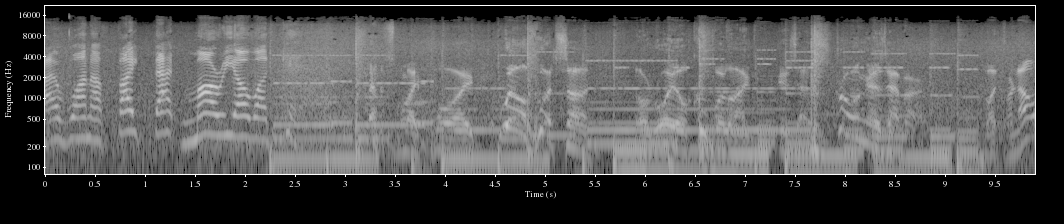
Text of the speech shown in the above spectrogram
I wanna fight that Mario again. That's my boy. Well put, son. The Royal Koopa line is as strong as ever. But for now,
